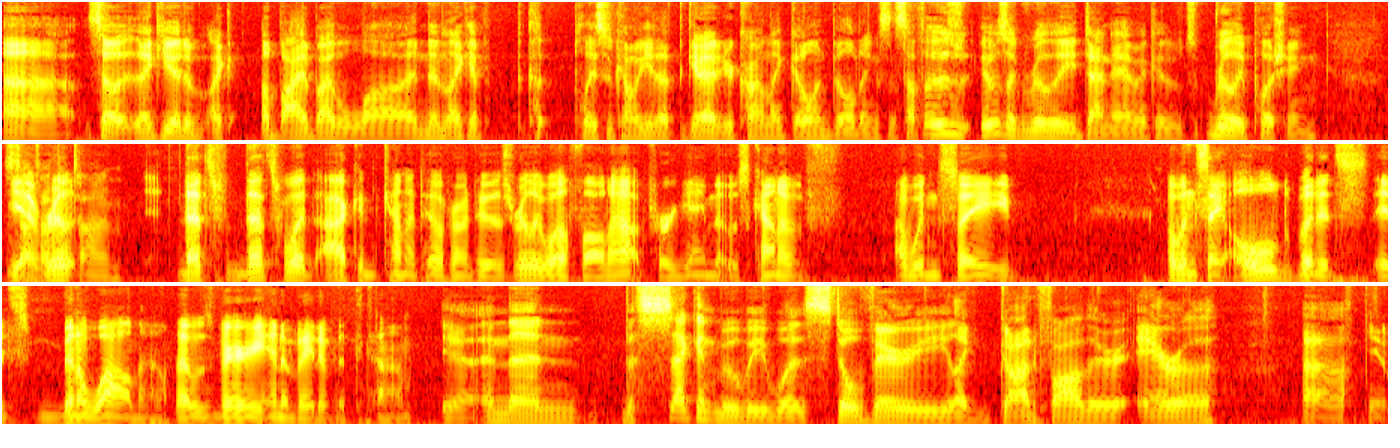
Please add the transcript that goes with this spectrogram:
Uh, so like you had to like abide by the law, and then like if police would come, you'd have to get out of your car and like go in buildings and stuff. It was it was like really dynamic. It was really pushing. Stuff Yeah, at really- The time. That's that's what I could kind of tell from it too. It's really well thought out for a game that was kind of I wouldn't say I wouldn't say old, but it's it's been a while now. That was very innovative at the time. Yeah, and then the second movie was still very like Godfather era. Uh, you know,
